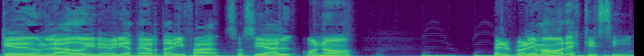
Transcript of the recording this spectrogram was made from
quede de un lado y debería tener tarifa social o no. Pero el problema ahora es que si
